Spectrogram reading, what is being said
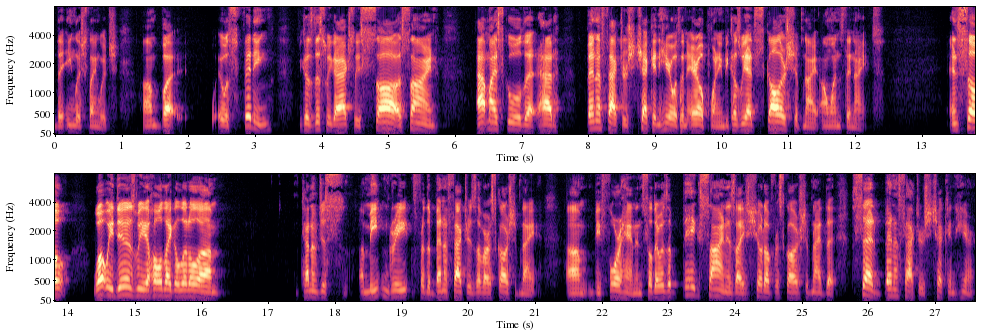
the English language. Um, but it was fitting because this week I actually saw a sign at my school that had benefactors check in here with an arrow pointing because we had scholarship night on Wednesday night. And so what we do is we hold like a little um, kind of just a meet and greet for the benefactors of our scholarship night um, beforehand. And so there was a big sign as I showed up for scholarship night that said, Benefactors, check in here.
